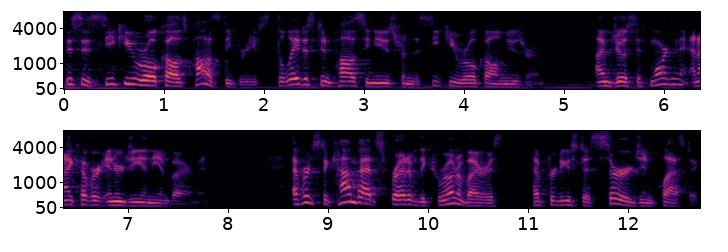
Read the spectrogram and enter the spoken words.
This is CQ Roll Call's Policy Briefs, the latest in policy news from the CQ Roll Call newsroom. I'm Joseph Morton, and I cover energy and the environment. Efforts to combat spread of the coronavirus have produced a surge in plastic.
